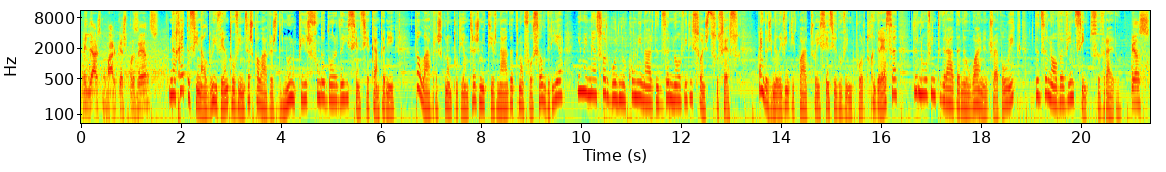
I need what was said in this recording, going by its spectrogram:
milhares de marcas presentes. Na reta final do evento, ouvimos as palavras de Nuno Pires, fundador da Essência Company. Palavras que não podiam transmitir nada que não fosse alegria e um imenso orgulho no culminar de 19 edições de sucesso. Em 2024, a Essência do Vinho Porto regressa, de novo integrada na Wine and Travel Week, de 19 a 25 de fevereiro. Penso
